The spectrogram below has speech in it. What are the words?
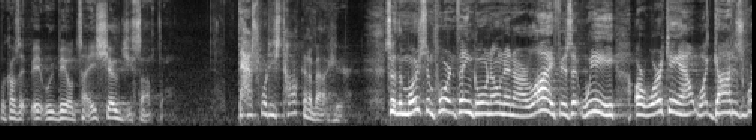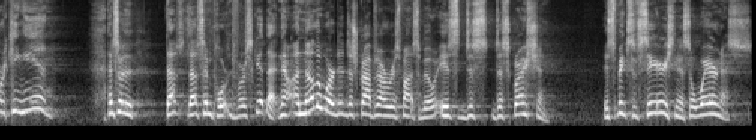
because it, it revealed something, it showed you something. That's what he's talking about here. So, the most important thing going on in our life is that we are working out what God is working in. And so, that's, that's important for us to get that. Now, another word that describes our responsibility is dis- discretion. It speaks of seriousness, awareness.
